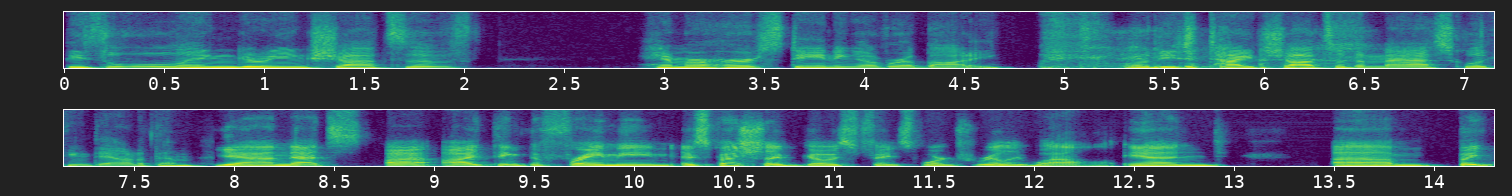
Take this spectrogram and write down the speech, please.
these lingering shots of him or her standing over a body, or these tight shots of the mask looking down at them. Yeah, and that's I, I think the framing, especially of Ghostface, worked really well. And um, but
